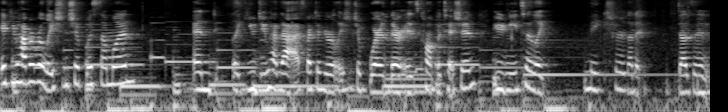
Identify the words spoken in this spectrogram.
if you have a relationship with someone and like you do have that aspect of your relationship where there is competition, you need to like make sure that it doesn't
